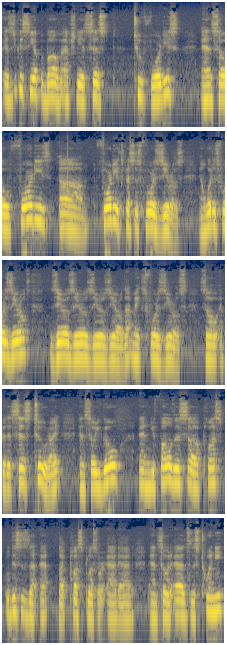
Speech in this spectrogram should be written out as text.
as you can see up above, actually it says two forties, And so 40s, um, 40 expresses four zeros. And what is four zeros? Zero, zero, zero, zero. That makes four zeros. So, but it says two, right? And so you go and you follow this uh, plus. This is the like plus plus or add add, and so it adds this 20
